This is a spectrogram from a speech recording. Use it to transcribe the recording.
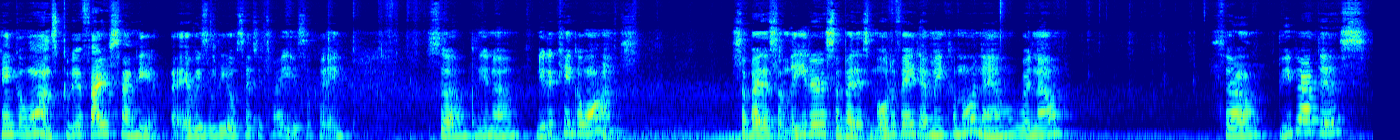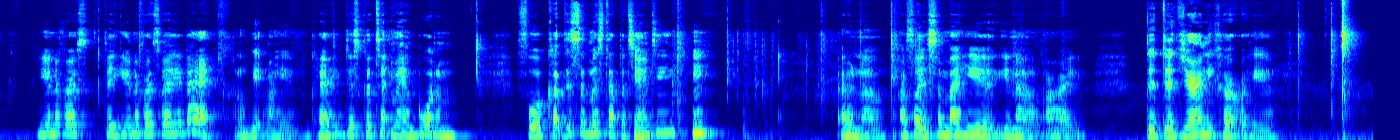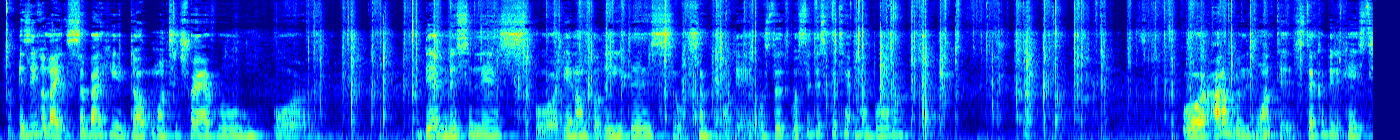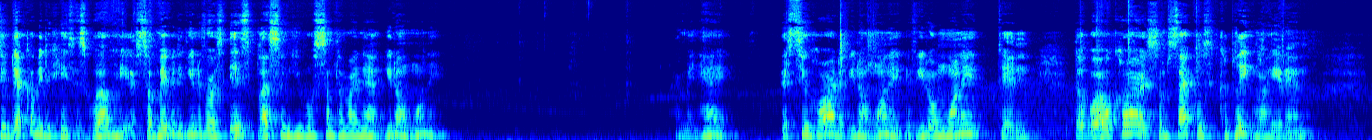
King of Wands. Could be a fire sign here. Aries, Leo, Sagittarius, okay? So, you know, you're the King of Wands. Somebody that's a leader, somebody that's motivated. I mean, come on now, right now. So, you got this. Universe, the universe got your back. I'll get my here, okay? Discontentment and boredom. For this is a missed opportunity. I don't know. I feel like somebody here, you know, all right. The the journey card right here it's either like somebody here don't want to travel or they're missing this or they don't believe this or something like that. What's the what's the discontentment border? Or I don't really want this. That could be the case too. That could be the case as well here. So maybe the universe is blessing you with something right now. You don't want it. I mean, hey, it's too hard if you don't want it. If you don't want it, then the world card, some cycles complete right here then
